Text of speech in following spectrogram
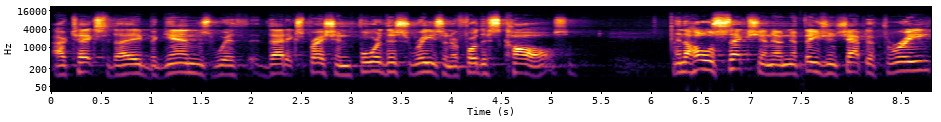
Our text today begins with that expression, for this reason or for this cause. And the whole section in Ephesians chapter 3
